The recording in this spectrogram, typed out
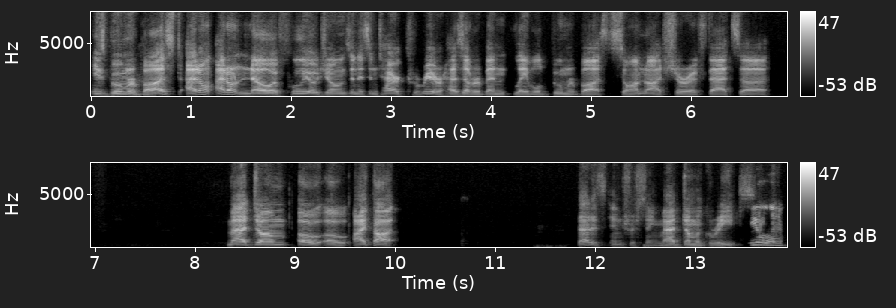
He's boomer bust. I don't I don't know if Julio Jones in his entire career has ever been labeled boomer bust. So I'm not sure if that's uh Mad Dumb. Oh, oh, I thought that is interesting. Mad Dumb agrees. Thielen.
